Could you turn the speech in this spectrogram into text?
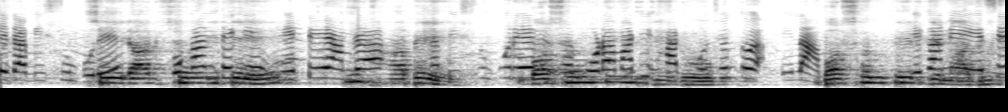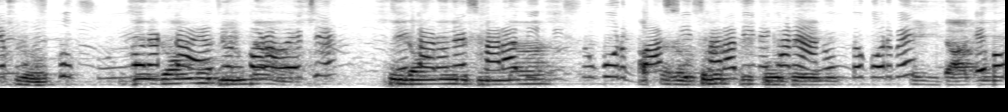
যেটা বিষ্ণুপুরে ওখান থেকে হেঁটে আমরা বিষ্ণুপুরের পোড়ামাটির হাট পর্যন্ত এলাম। বসন্তের এখানে এসে খুব সুন্দর একটা আয়োজন করা হয়েছে যে কারণে সারাদিন বিষ্ণুপুর বাসী সারাদিন এখানে আনন্দ করবে এবং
